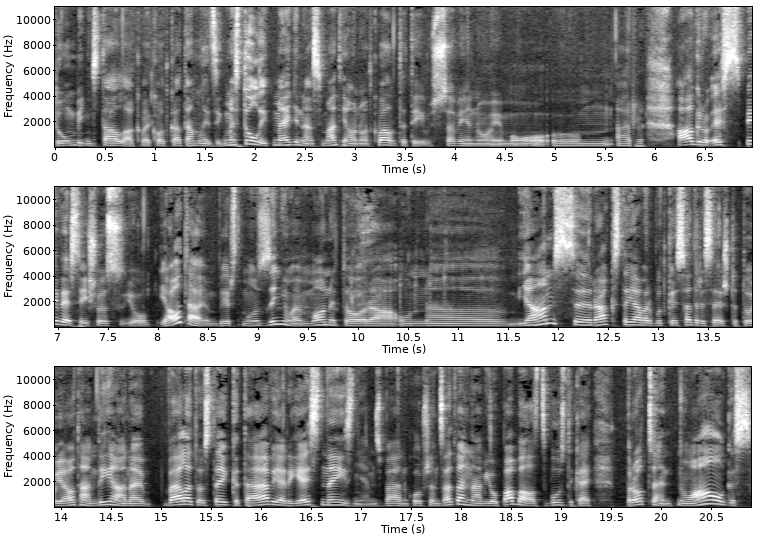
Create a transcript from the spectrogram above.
tumbiņas tālāk vai kaut kā tam līdzīga. Mēs tūlīt mēģināsim atjaunot kvalitatīvu savienojumu um, ar agru. Es pievērsīšos, jo jautājumu pirst mūsu ziņojuma monitorā, un uh, Jānis raksta, jā, varbūt, ka es adresēšu to jautājumu Diānai. Vēlētos teikt, ka tēvi arī es neizņems bērnu kopšanas atvaļinājumu, jo pabalsts būs tikai procenti no algas,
